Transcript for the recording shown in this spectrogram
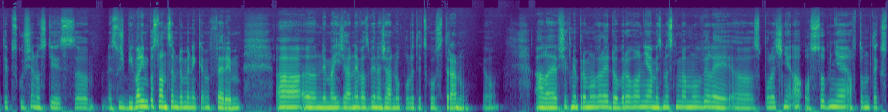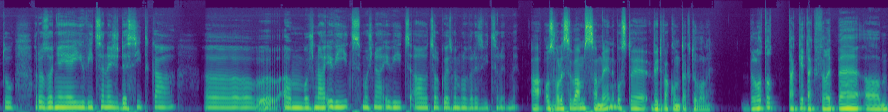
typ zkušenosti s uh, dnes už bývalým poslancem Dominikem Ferim a uh, nemají žádné vazby na žádnou politickou stranu. Jo ale všechny promluvili dobrovolně a my jsme s nimi mluvili uh, společně a osobně a v tom textu rozhodně je jich více než desítka uh, a možná i víc, možná i víc a celkově jsme mluvili s více lidmi. A ozvali se vám sami, nebo jste je vy dva kontaktovali? Bylo to taky tak, Filipe. Um,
